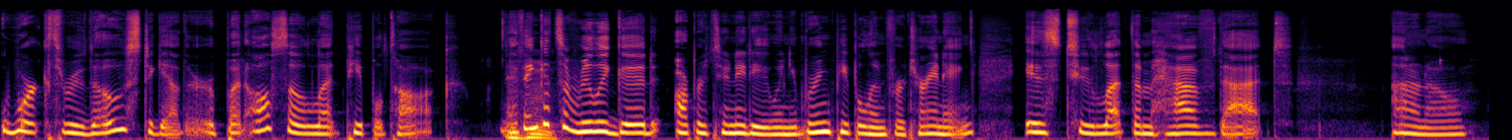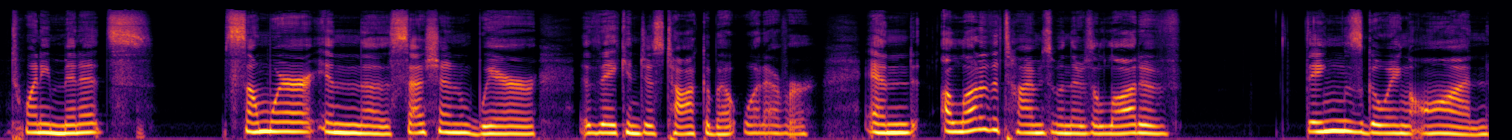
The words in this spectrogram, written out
work through those together, but also let people talk. I think mm-hmm. it's a really good opportunity when you bring people in for training is to let them have that, I don't know, 20 minutes somewhere in the session where they can just talk about whatever. And a lot of the times when there's a lot of things going on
